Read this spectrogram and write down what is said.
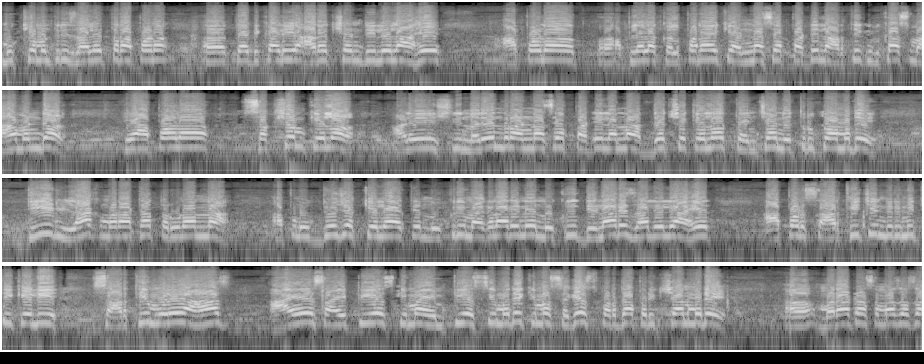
मुख्यमंत्री झाले तर आपण त्या ठिकाणी आरक्षण दिलेलं आहे. आपण आपल्याला कल्पना आहे की अण्णासाहेब पाटील आर्थिक विकास महामंडळ हे आपण सक्षम केलं आणि श्री नरेंद्र अण्णासाहेब पाटील यांना अध्यक्ष केलं. त्यांच्या नेतृत्वामध्ये दीड लाख मराठा तरुणांना आपण उद्योजक केले आहे. ते नोकरी मागणारे नाही नोकरी देणारे झालेले आहेत. आपण सारथीची निर्मिती केली. सारथीमुळे आज I S I P S किंवा एम पी एस सीमध्ये किंवा सगळ्या स्पर्धा परीक्षांमध्ये मराठा समाजाचा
